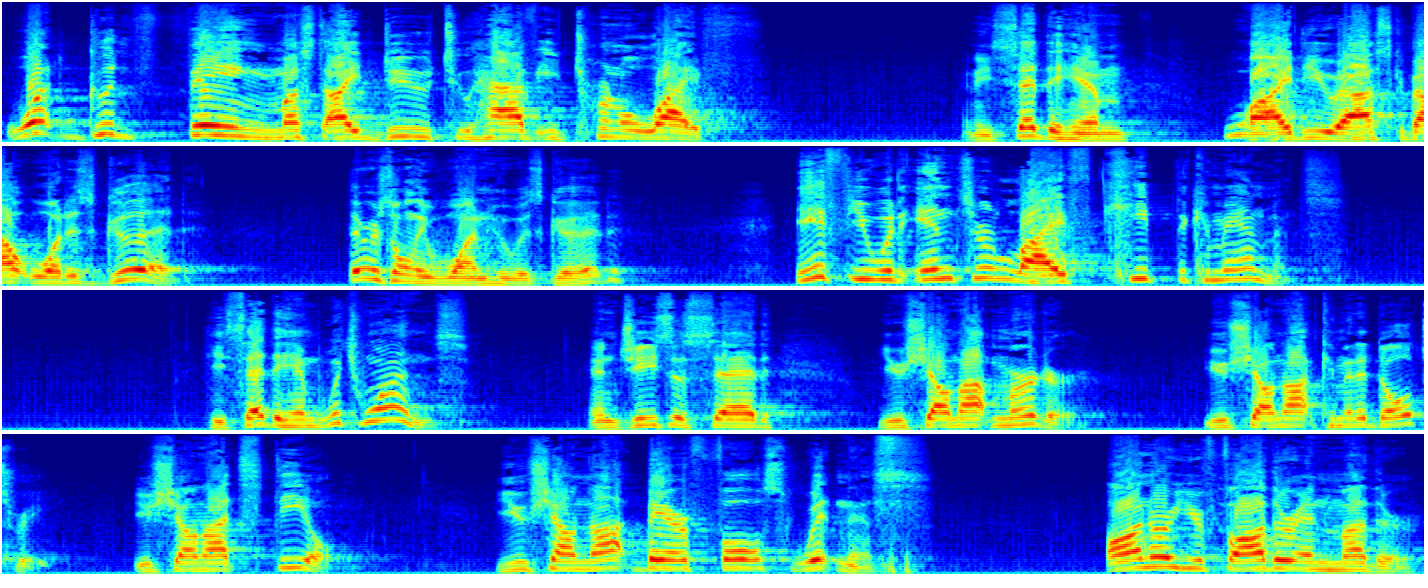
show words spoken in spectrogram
what good thing must I do to have eternal life? And he said to him, Why do you ask about what is good? There is only one who is good. If you would enter life, keep the commandments. He said to him, Which ones? And Jesus said, You shall not murder. You shall not commit adultery. You shall not steal. You shall not bear false witness. Honor your father and mother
